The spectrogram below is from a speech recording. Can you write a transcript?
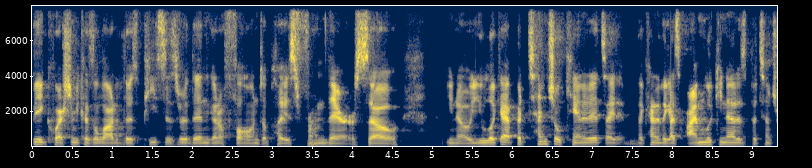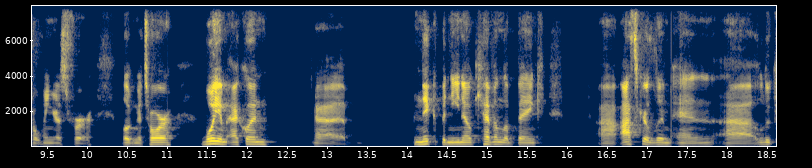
big question because a lot of those pieces are then going to fall into place from there. So, you know, you look at potential candidates. I the kind of the guys I'm looking at as potential wingers for Logan Couture, William Eklund, uh, Nick Bonino, Kevin Labanc, uh, Oscar Lim, and uh, Luke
